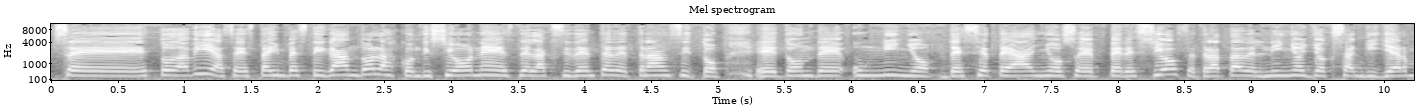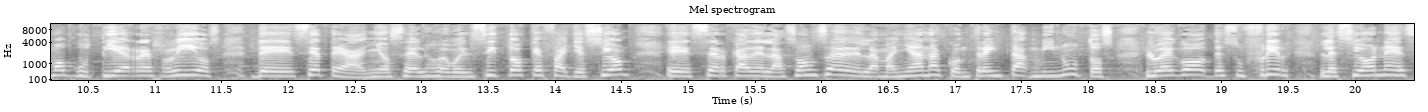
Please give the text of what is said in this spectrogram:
Se, todavía se está investigando las condiciones del accidente de tránsito eh, donde un niño de 7 años eh, pereció. Se trata del niño Yoxan Guillermo Gutiérrez Ríos de 7 años, el jovencito que falleció eh, cerca de las 11 de la mañana con 30 minutos luego de sufrir lesiones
